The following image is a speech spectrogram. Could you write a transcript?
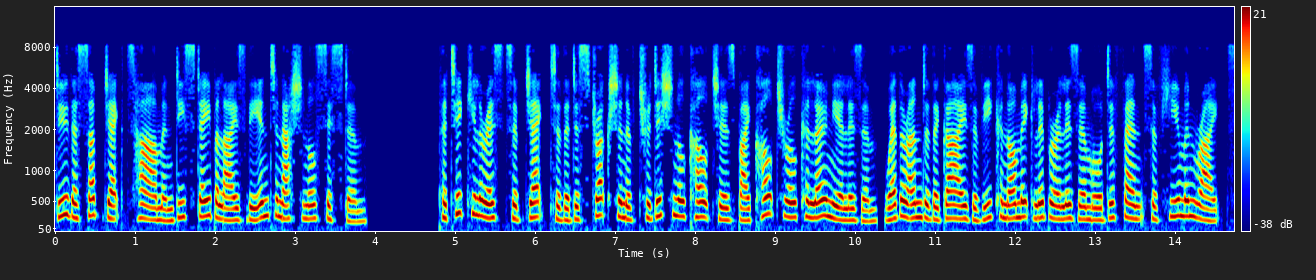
do their subjects harm and destabilize the international system. Particularists object to the destruction of traditional cultures by cultural colonialism, whether under the guise of economic liberalism or defense of human rights.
